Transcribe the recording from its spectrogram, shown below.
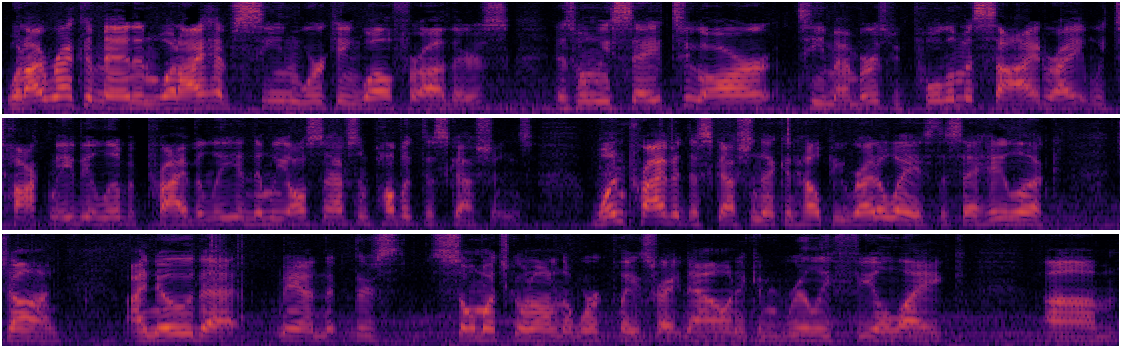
What I recommend and what I have seen working well for others is when we say to our team members, we pull them aside, right? We talk maybe a little bit privately, and then we also have some public discussions. One private discussion that can help you right away is to say, hey, look, John, I know that, man, there's so much going on in the workplace right now, and it can really feel like um,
